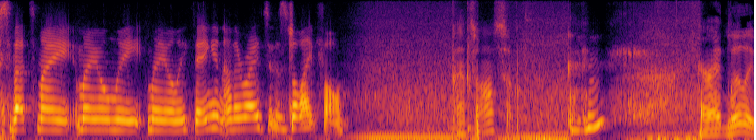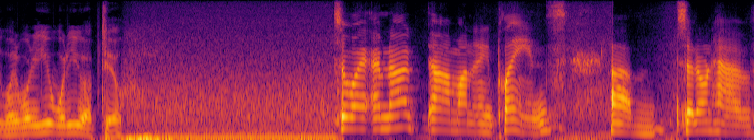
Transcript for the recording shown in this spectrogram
so that's my my only my only thing, and otherwise it was delightful. That's awesome. Mm-hmm. All right, Lily, what, what are you what are you up to? So I, I'm not um, on any planes. Um, so I don't have.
